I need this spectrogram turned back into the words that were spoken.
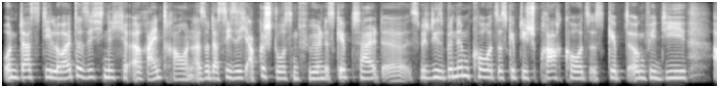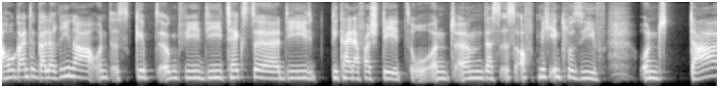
und dass die Leute sich nicht äh, reintrauen, also dass sie sich abgestoßen fühlen. Es gibt halt äh, es gibt diese Benimmcodes, es gibt die Sprachcodes, es gibt irgendwie die arrogante Galerina und es gibt irgendwie die Texte, die, die keiner versteht. So. Und ähm, das ist oft nicht inklusiv. Und da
